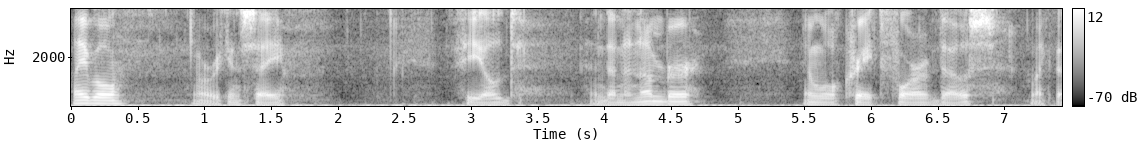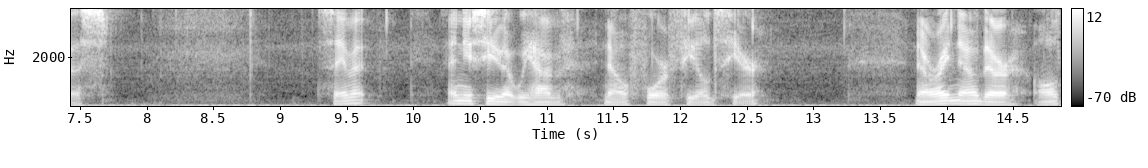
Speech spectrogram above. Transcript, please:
label, or we can say field and then a number, and we'll create four of those like this. Save it, and you see that we have now four fields here. Now right now they're all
